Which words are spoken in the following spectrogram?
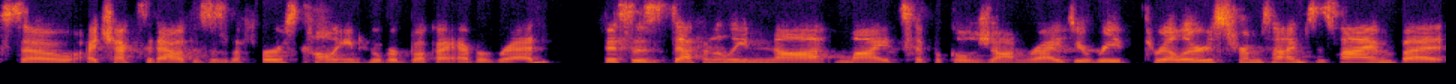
So I checked it out. This is the first Colleen Hoover book I ever read. This is definitely not my typical genre. I do read thrillers from time to time, but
